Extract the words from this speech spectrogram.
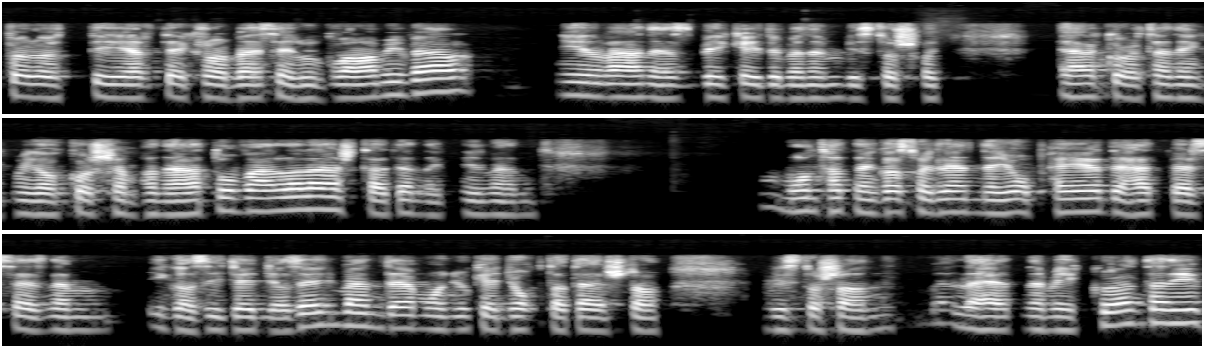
fölötti értékről beszélünk valamivel, Nyilván ez békeidőben nem biztos, hogy elköltenénk még akkor sem, ha NATO vállalás, tehát ennek nyilván mondhatnánk azt, hogy lenne jobb helye, de hát persze ez nem igaz így egy az egyben, de mondjuk egy oktatásra biztosan lehetne még költeni.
